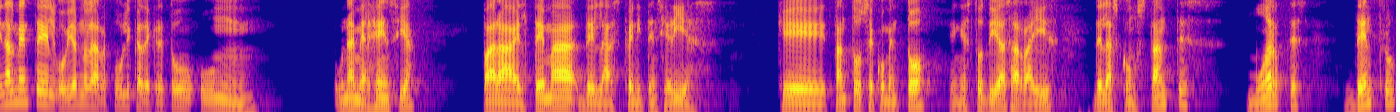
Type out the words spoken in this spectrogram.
Finalmente, el gobierno de la República decretó un, una emergencia para el tema de las penitenciarías, que tanto se comentó en estos días a raíz de las constantes muertes dentro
